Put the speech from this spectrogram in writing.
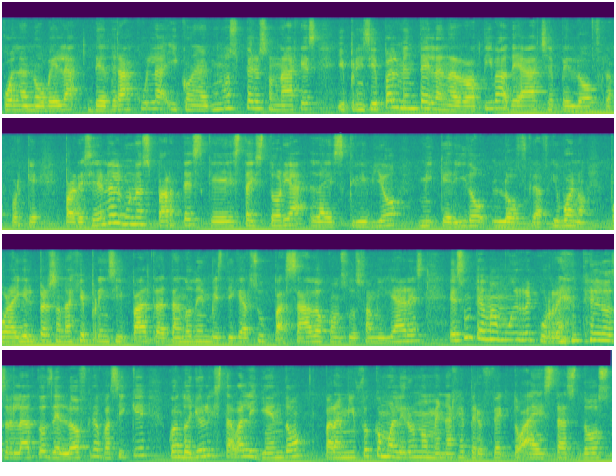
con la novela de Drácula y con algunos personajes y principalmente la narrativa de H.P. Lovecraft porque pareciera en algunas partes que esta historia la escribió mi querido Lovecraft y bueno, por ahí el personaje principal tratando de investigar su pasado con sus familiares es un tema muy recurrente en los relatos de Lovecraft así que cuando yo le estaba leyendo para mí fue como leer un homenaje perfecto a estas dos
